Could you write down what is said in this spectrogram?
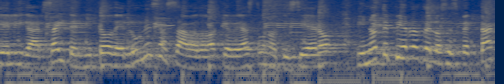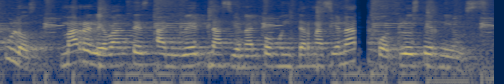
Garza y te invito de lunes a sábado a que veas tu noticiero y no te pierdas de los espectáculos más relevantes a nivel nacional como internacional por Cluster News.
